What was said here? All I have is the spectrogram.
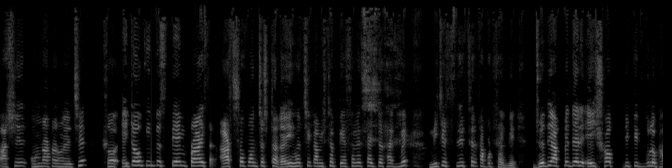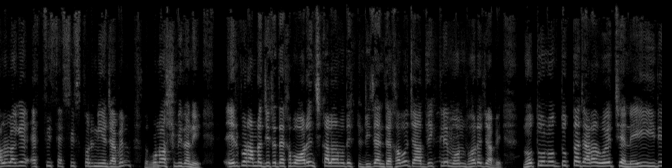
পাশে ওড়নাটা রয়েছে। তো এটাও কিন্তু সেম প্রাইস আটশো পঞ্চাশ টাকা। এই হচ্ছে কামিজটা পেছনের সাইডটা থাকবে নিচে স্লিপস এর কাপড় থাকবে। যদি আপনাদের এই সব রিপিটগুলো ভালো লাগে অ্যাক্সিস অ্যাক্সিস করে নিয়ে যাবেন কোনো অসুবিধা নেই। এরপর আমরা যেটা দেখাবো অরেঞ্জ কালার মধ্যে একটি ডিজাইন দেখাবো যা দেখলে মন ভরে যাবে। নতুন উদ্যোক্তা যারা রয়েছেন এই ঈদে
